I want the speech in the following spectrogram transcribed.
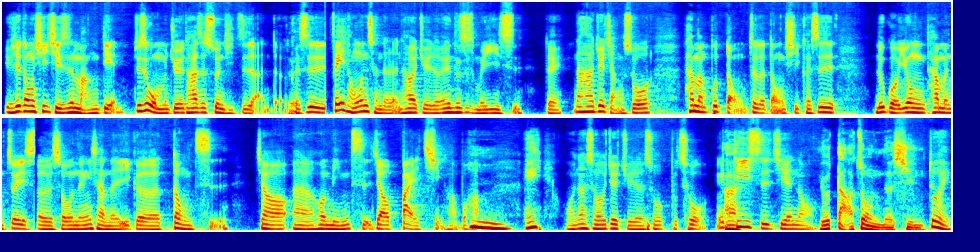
有些东西其实是盲点，就是我们觉得它是顺其自然的，可是非同温层的人他会觉得，哎，那是什么意思？对，那他就讲说他们不懂这个东西，可是如果用他们最耳熟能详的一个动词。叫呃或名词叫拜请，好不好？嗯，哎，我那时候就觉得说不错，因为第一时间哦，有打中你的心。对，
